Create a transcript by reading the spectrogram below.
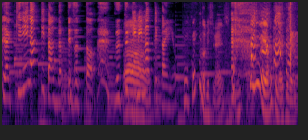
いや気になってたんだってずっと。ずっと気になってたんよ。こ今度にしない？一回はやばくない？それ。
